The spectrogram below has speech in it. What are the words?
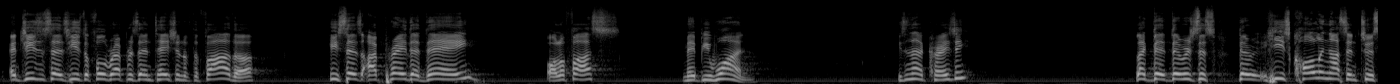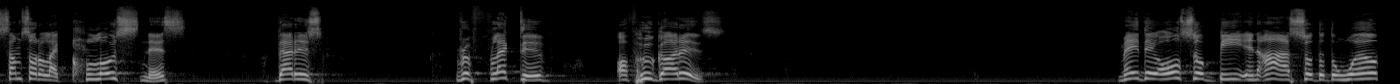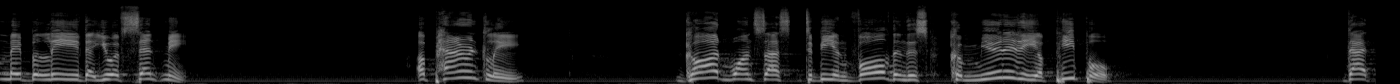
and Jesus says he's the full representation of the Father, he says, I pray that they, all of us, may be one. Isn't that crazy? Like there, there is this, there, he's calling us into some sort of like closeness that is reflective of who God is. May they also be in us so that the world may believe that you have sent me. Apparently, God wants us to be involved in this community of people that,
